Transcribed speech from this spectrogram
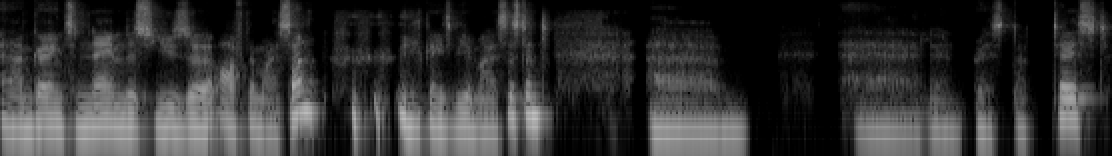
and I'm going to name this user after my son. He's going to be my assistant. Um, uh, learnpress.test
